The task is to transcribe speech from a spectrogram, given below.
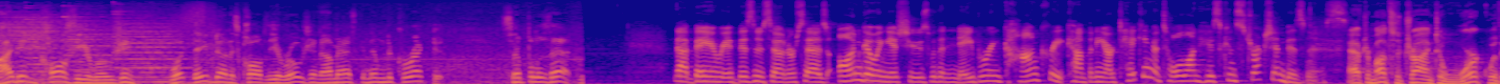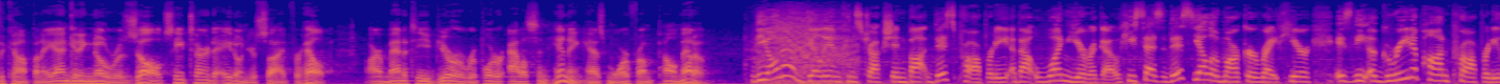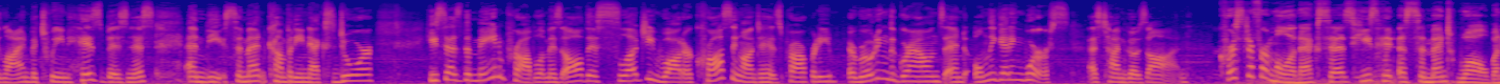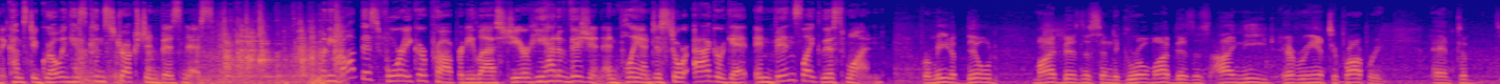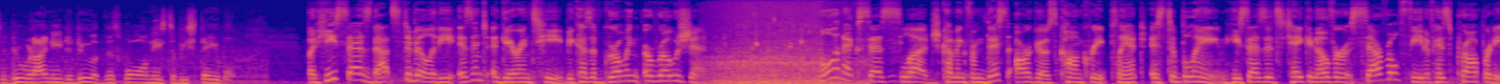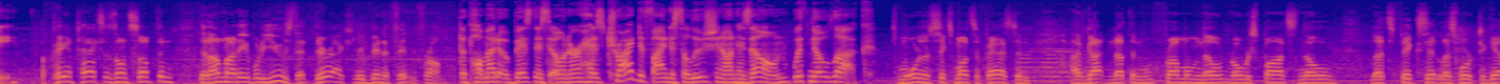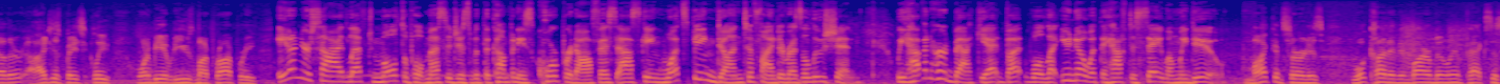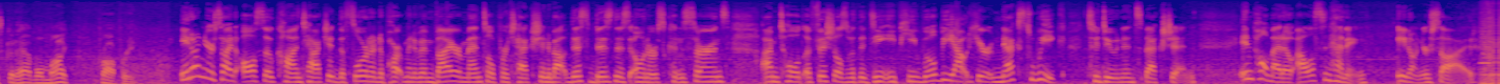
I didn't cause the erosion. What they've done is caused the erosion. I'm asking them to correct it. Simple as that. That Bay Area business owner says ongoing issues with a neighboring concrete company are taking a toll on his construction business. After months of trying to work with the company and getting no results, he turned to Eight on Your Side for help. Our Manatee Bureau reporter Allison Henning has more from Palmetto. The owner of Gilliam Construction bought this property about one year ago. He says this yellow marker right here is the agreed upon property line between his business and the cement company next door. He says the main problem is all this sludgy water crossing onto his property, eroding the grounds, and only getting worse as time goes on. Christopher Molinek says he's hit a cement wall when it comes to growing his construction business. When he bought this four acre property last year, he had a vision and plan to store aggregate in bins like this one. For me to build my business and to grow my business, I need every inch of property. And to, to do what I need to do, this wall needs to be stable. But he says that stability isn't a guarantee because of growing erosion. Molinek says sludge coming from this Argos concrete plant is to blame. He says it's taken over several feet of his property. Paying taxes on something that I'm not able to use that they're actually benefiting from. The Palmetto business owner has tried to find a solution on his own with no luck. More than six months have passed and I've gotten nothing from them, no, no response, no let's fix it, let's work together. I just basically want to be able to use my property. Eight on Your Side left multiple messages with the company's corporate office asking what's being done to find a resolution. We haven't heard back yet, but we'll let you know what they have to say when we do. My concern is what kind of environmental impacts this could have on my property. Eight on Your Side also contacted the Florida Department of Environmental Protection about this business owner's concerns. I'm told officials with the DEP will be out here next week to do an inspection. In Palmetto, Allison Henning, Eight on Your Side.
